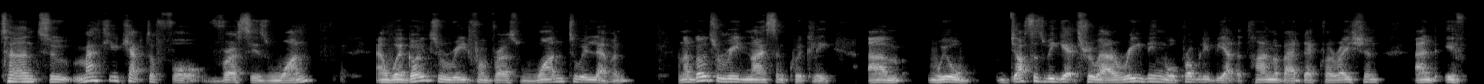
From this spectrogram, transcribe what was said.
turn to Matthew chapter 4, verses 1. And we're going to read from verse 1 to 11. And I'm going to read nice and quickly. Um, we'll just as we get through our reading, we'll probably be at the time of our declaration. And if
